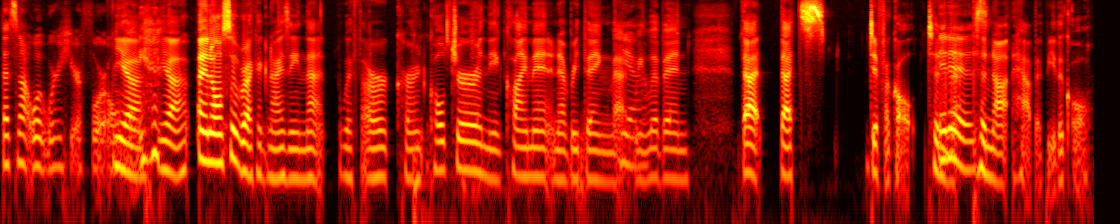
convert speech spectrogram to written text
that's not what we're here for only. Yeah, yeah, and also recognizing that with our current culture and the climate and everything that we live in, that that's difficult to It not, is. to not have it be the goal.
